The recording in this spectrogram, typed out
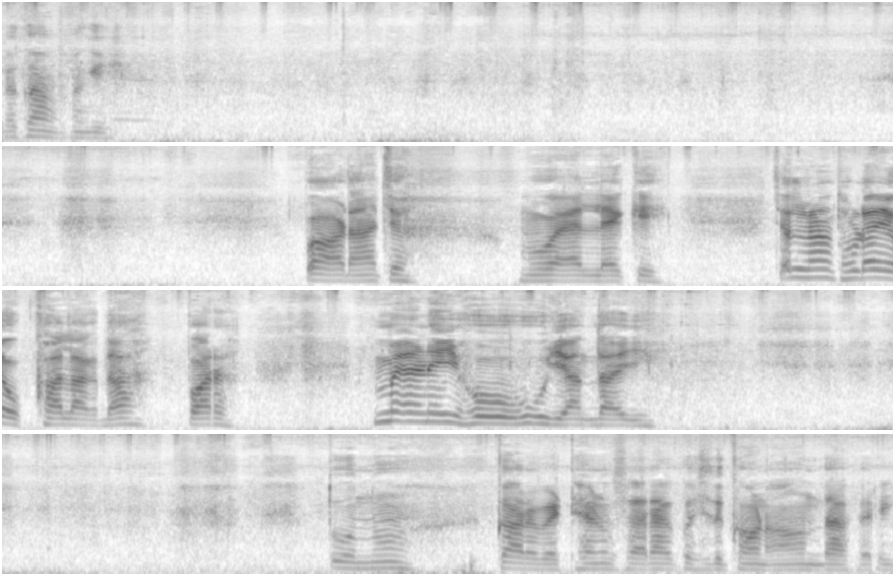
ਦਿਖਾਵਾਂਗੇ। ਪਹਾੜਾਂ 'ਚ ਮੋਬਾਈਲ ਲੈ ਕੇ ਚੱਲਣਾ ਥੋੜਾ ਜਿਹਾ ਔਖਾ ਲੱਗਦਾ, ਪਰ ਮੈਨੇਜ ਹੋ ਹੋ ਜਾਂਦਾ ਜੀ। ਤੁਹਾਨੂੰ ਘਰ ਬੈਠਿਆਂ ਨੂੰ ਸਾਰਾ ਕੁਝ ਦਿਖਾਉਣਾ ਹੁੰਦਾ ਫਿਰ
